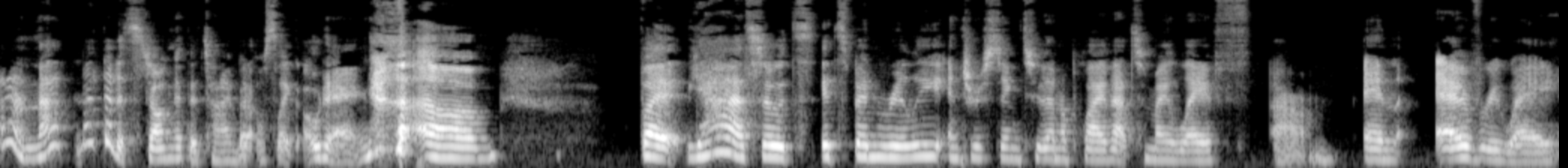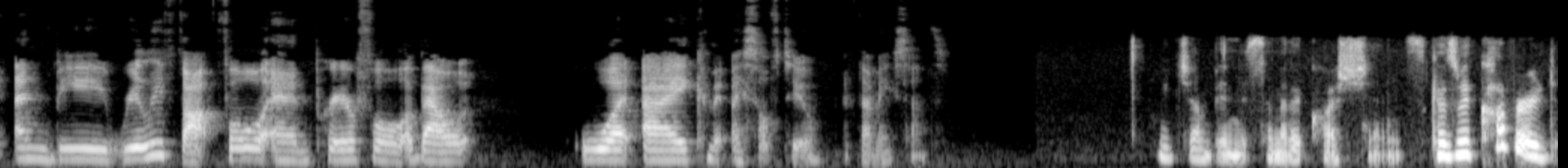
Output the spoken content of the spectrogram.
I don't know, not, not that it stung at the time, but I was like, oh dang. um, but yeah, so it's it's been really interesting to then apply that to my life um, in every way and be really thoughtful and prayerful about what I commit myself to, if that makes sense me jump into some of the questions because we've covered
